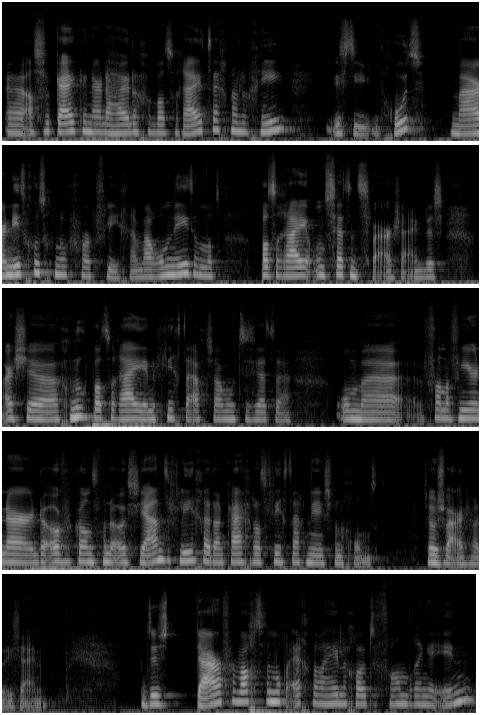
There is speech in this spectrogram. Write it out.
eh, als we kijken naar de huidige batterijtechnologie, is die goed, maar niet goed genoeg voor het vliegen. En waarom niet? Omdat batterijen ontzettend zwaar zijn. Dus als je genoeg batterijen in een vliegtuig zou moeten zetten om eh, vanaf hier naar de overkant van de oceaan te vliegen, dan krijg je dat vliegtuig niet eens van de grond. Zo zwaar zou die zijn. Dus daar verwachten we nog echt wel hele grote veranderingen in.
